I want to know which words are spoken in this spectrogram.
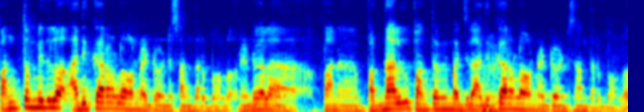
పంతొమ్మిదిలో అధికారంలో ఉన్నటువంటి సందర్భంలో రెండు వేల పన పద్నాలుగు పంతొమ్మిది మధ్యలో అధికారంలో ఉన్నటువంటి సందర్భంలో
